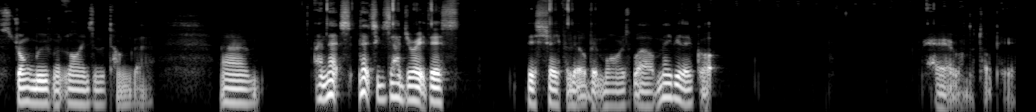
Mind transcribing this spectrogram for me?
strong movement lines in the tongue there, um, and let's let's exaggerate this this shape a little bit more as well. Maybe they've got hair on the top here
